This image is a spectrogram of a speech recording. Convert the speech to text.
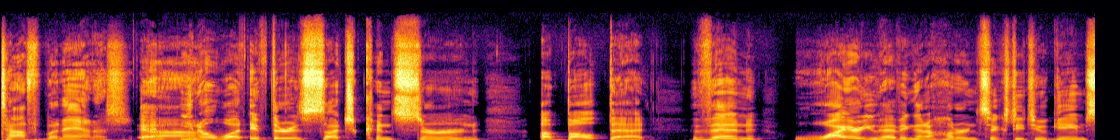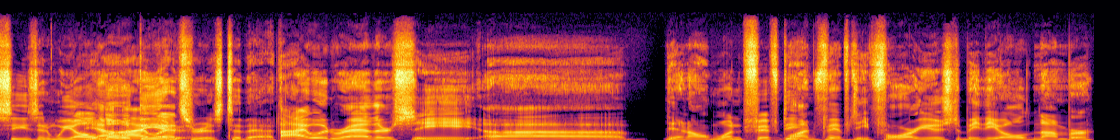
tough bananas. And Uh, you know what? If there is such concern about that, then why are you having an 162 game season? We all Yeah, know what the would- answer is to that. I would rather see, uh, you know, 150? 154 used to be the old number,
